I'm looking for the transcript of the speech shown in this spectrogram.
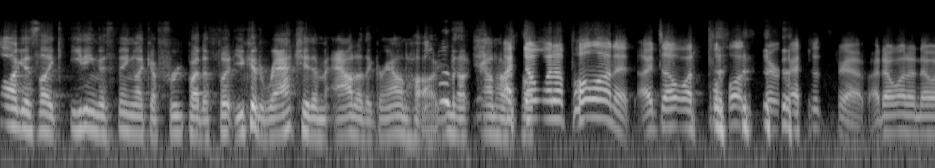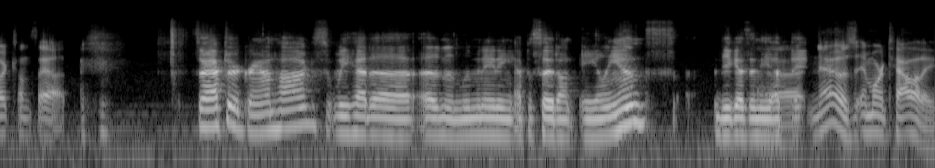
groundhog is like eating this thing like a fruit by the foot, you could ratchet him out of the groundhog. The groundhog I hole. don't want to pull on it. I don't want to pull on the ratchet strap. I don't want to know what comes out. So after groundhogs, we had a an illuminating episode on aliens. Do you guys have any Uh, update? no, it's immortality.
